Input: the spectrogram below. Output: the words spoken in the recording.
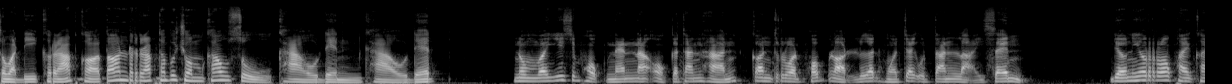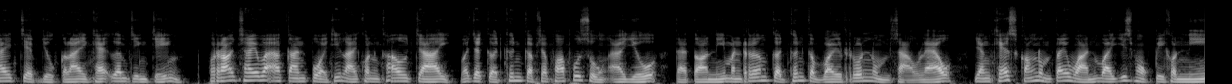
สวัสดีครับ ขอต้อนรับท่านผู้ชมเข้าสู่ข่าวเด่นข่าวเด็ดหนุ่มวัย 26 แน่นหน้าอกกระทันหัน ก่อนตรวจพบหลอดเลือดหัวใจอุดตันหลายเส้น เดี๋ยวนี้โรคภัยไข้เจ็บอยู่ไกลแค่เอื้อมจริง ๆ เพราะใช่ว่าอาการป่วยที่หลายคนเข้าใจ ว่าจะเกิดขึ้นกับเฉพาะผู้สูงอายุ แต่ตอนนี้มันเริ่มเกิดขึ้นกับวัยรุ่นหนุ่มสาวแล้ว อย่างเคสของหนุ่มไต้หวันวัย 26 ปีคนนี้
